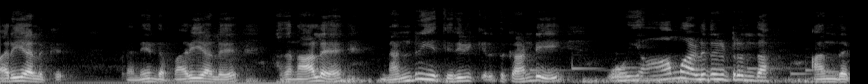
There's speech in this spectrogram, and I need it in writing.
மரியாளுக்கு. உடனே இந்த மரியாள் அதனால நன்றியை தெரிவிக்கிறதுக்காண்டி ஓயாம அழுதுகிட்டு இருந்தா. அந்த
